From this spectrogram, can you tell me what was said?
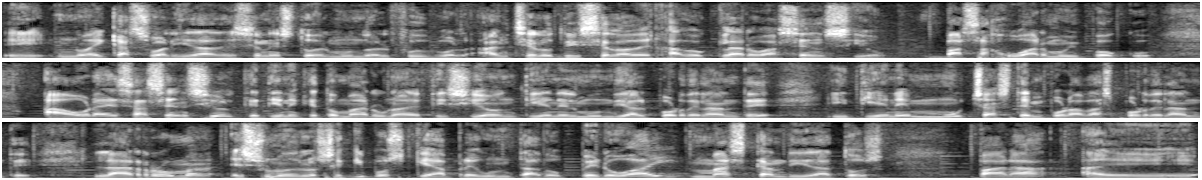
Eh, no hay casualidades en esto del mundo del fútbol. Ancelotti se lo ha dejado claro a Asensio. Vas a jugar muy poco. Ahora es Asensio el que tiene que tomar una decisión. Tiene el Mundial por delante y tiene muchas temporadas por delante. La Roma es uno de los equipos que ha preguntado, pero hay más candidatos para eh,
